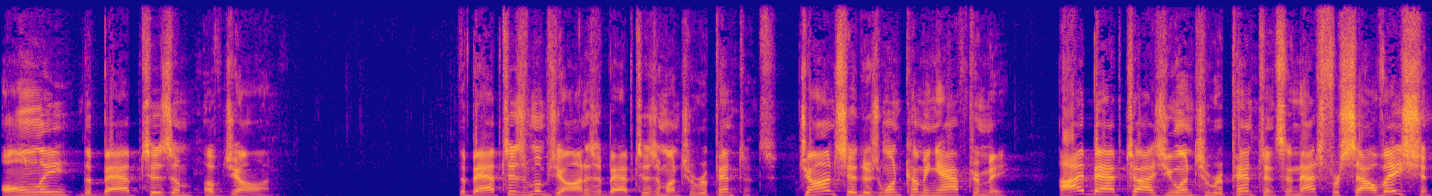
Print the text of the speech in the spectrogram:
only the baptism of John. The baptism of John is a baptism unto repentance. John said, There's one coming after me. I baptize you unto repentance, and that's for salvation.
